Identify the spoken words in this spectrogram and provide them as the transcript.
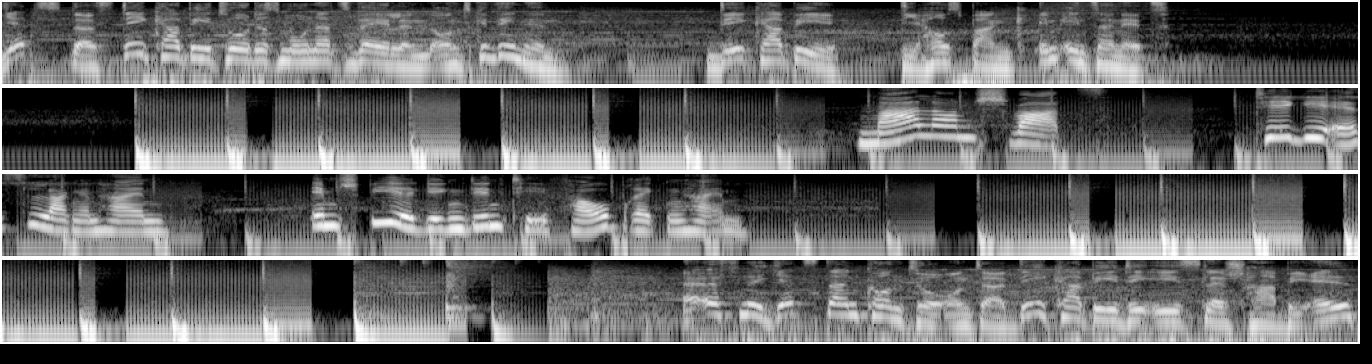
Jetzt das DKB-Tor des Monats wählen und gewinnen. DKB, die Hausbank im Internet. Marlon Schwarz, TGS Langenhain. Im Spiel gegen den TV Breckenheim. Eröffne jetzt dein Konto unter dkb.de/hbl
